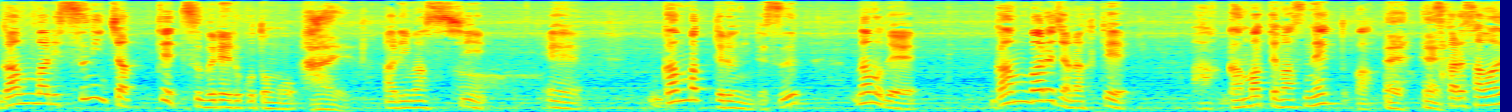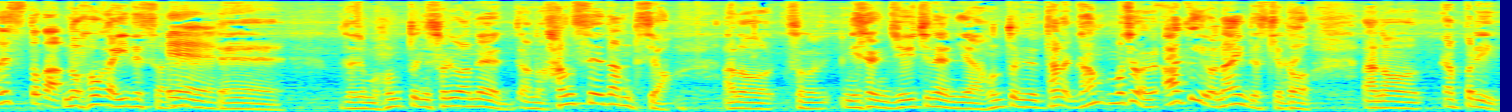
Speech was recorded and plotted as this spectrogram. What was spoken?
頑張りすぎちゃって潰れることもありますし、はい、えー、頑張ってるんです。なので頑張れじゃなくてあ頑張ってますねとか、ええ、お疲れ様ですとかの方がいいですよね、私も本当にそれはねあの反省なんですよ。あのその2011年には本当にただがもちろん悪意はないんですけど、はい、あのやっぱり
